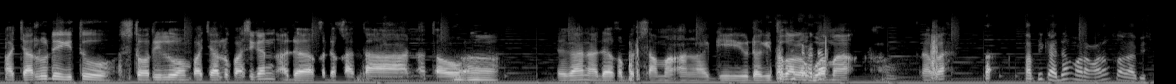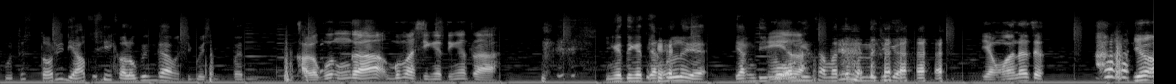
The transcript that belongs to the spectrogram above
pacar lu deh gitu. Story lu sama pacar lu pasti kan ada kedekatan atau Heeh. ya kan ada kebersamaan lagi. Udah gitu kalau gua kadang- sama kenapa? Tapi kadang orang-orang kalau habis putus story dihapus sih kalau gue enggak masih gue simpen Kalau gue enggak, gue masih inget-inget lah. inget-inget yang dulu ya yang dibohongin sama temen lu juga Yang mana tuh? ya Oh,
